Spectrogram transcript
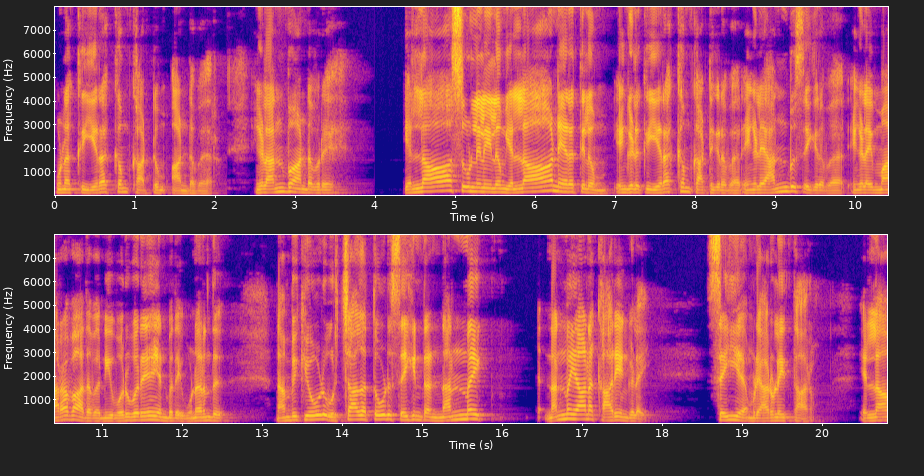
உனக்கு இரக்கம் காட்டும் ஆண்டவர். எங்கள் அன்பு ஆண்டவரே எல்லா சூழ்நிலையிலும் எல்லா நேரத்திலும் எங்களுக்கு இரக்கம் காட்டுகிறவர் எங்களை அன்பு செய்கிறவர் எங்களை மறவாதவர். நீ ஒருவரே என்பதை உணர்ந்து நம்பிக்கையோடு உற்சாகத்தோடு செய்கின்ற நன்மை நன்மையான காரியங்களை செய்ய நம்முடைய அருளை தாரும். எல்லா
